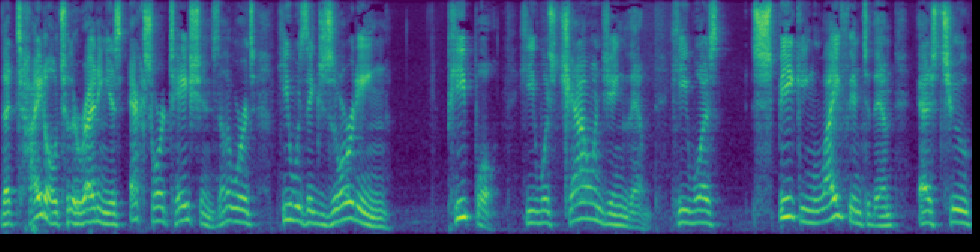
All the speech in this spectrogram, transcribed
the title to the writing is Exhortations. In other words, he was exhorting people, he was challenging them, he was speaking life into them as to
